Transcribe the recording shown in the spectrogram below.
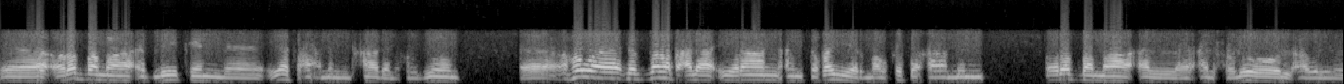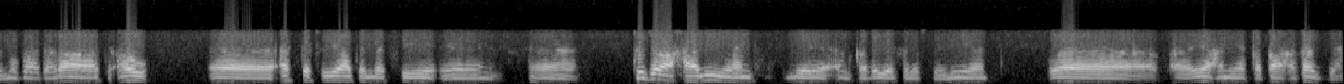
آه، ربما بليكن آه، يسعى من هذا الهجوم. هو للضغط على إيران أن تغير موقفها من ربما الحلول أو المبادرات أو التسويات التي تجرى حاليا للقضية الفلسطينية ويعني قطاع غزة.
